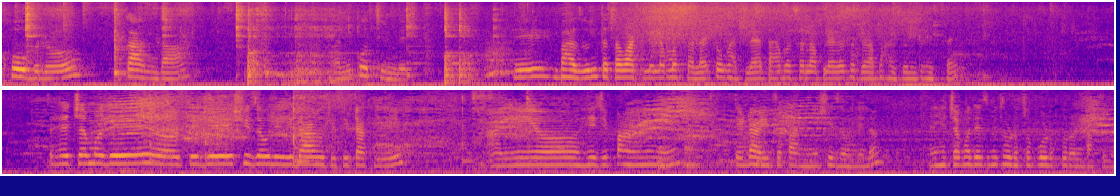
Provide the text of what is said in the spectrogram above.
खोबरं कांदा आणि कोथिंबीर. हे भाजून त्याचा वाटलेला मसाला आहे तो घातला आहे आता हा मसाला आपल्याला सगळा भाजून घ्यायचा आहे. तर ह्याच्यामध्ये ते जे शिजवलेली डाळ होती ती टाकली. आणि हे जे पाणी आहे ते डाळीचं पाणी शिजवलेलं. आणि ह्याच्यामध्येच मी थोडंसं गोड पुरण टाकलं.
